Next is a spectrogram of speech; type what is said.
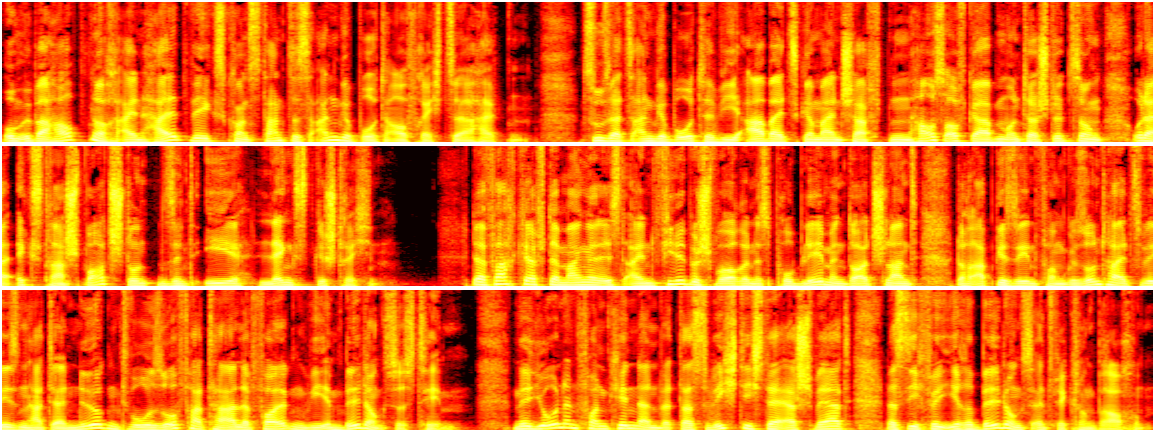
um überhaupt noch ein halbwegs konstantes Angebot aufrechtzuerhalten. Zusatzangebote wie Arbeitsgemeinschaften, Hausaufgabenunterstützung oder extra Sportstunden sind eh längst gestrichen. Der Fachkräftemangel ist ein vielbeschworenes Problem in Deutschland, doch abgesehen vom Gesundheitswesen hat er nirgendwo so fatale Folgen wie im Bildungssystem. Millionen von Kindern wird das Wichtigste erschwert, das sie für ihre Bildungsentwicklung brauchen.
